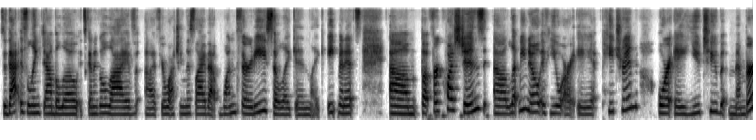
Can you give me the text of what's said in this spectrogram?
So that is linked down below. It's going to go live uh, if you're watching this live at 1.30, so like in like eight minutes. Um, but for questions, uh, let me know if you are a patron or a YouTube member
